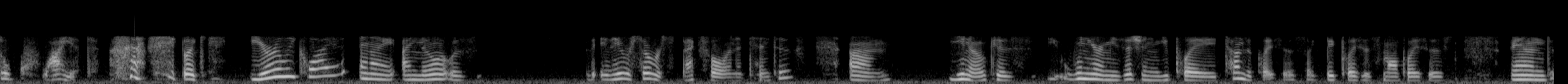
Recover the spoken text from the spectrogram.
so quiet, like eerily quiet, and I I know it was they they were so respectful and attentive. Um, you know, because when you're a musician, you play tons of places, like big places, small places, and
